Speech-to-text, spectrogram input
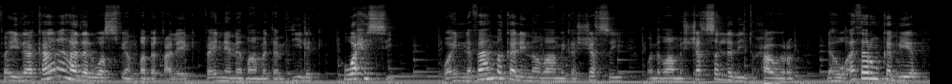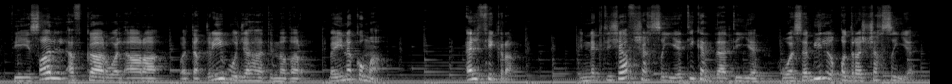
فإذا كان هذا الوصف ينطبق عليك فإن نظام تمثيلك هو حسي وإن فهمك لنظامك الشخصي ونظام الشخص الذي تحاوره له أثر كبير في إيصال الأفكار والآراء وتقريب وجهات النظر بينكما. الفكرة إن اكتشاف شخصيتك الذاتية هو سبيل القدرة الشخصية،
